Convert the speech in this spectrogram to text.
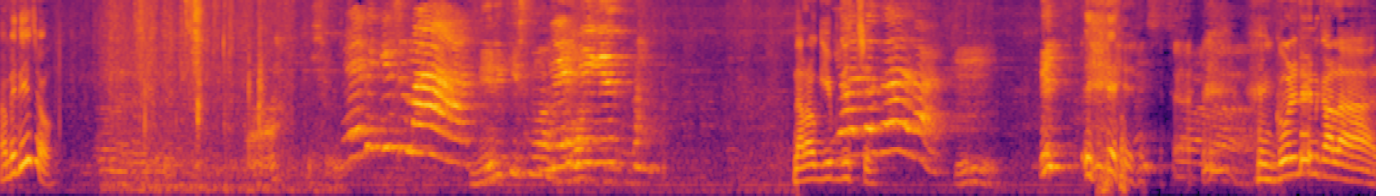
হাম্পি দিয়েছ? দাঁড়াও গিফট দিচ্ছে। গোল্ডেন কালার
